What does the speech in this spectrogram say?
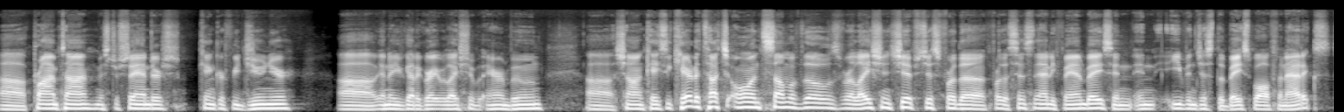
Uh, Prime time, Mr. Sanders, Ken Griffey Jr. Uh, I know you've got a great relationship with Aaron Boone, uh, Sean Casey. Care to touch on some of those relationships just for the for the Cincinnati fan base and, and even just the baseball fanatics?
